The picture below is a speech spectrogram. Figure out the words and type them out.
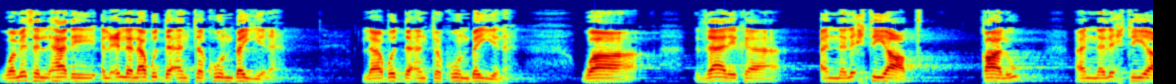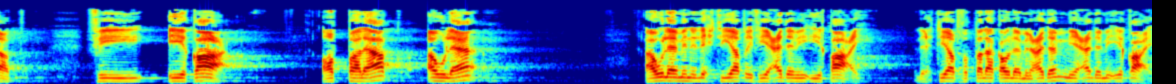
ومثل هذه العلة لا بد أن تكون بينة لا بد أن تكون بينة. وذلك أن الاحتياط قالوا أن الاحتياط في إيقاع الطلاق أولى أولى من الاحتياط في عدم إيقاعه. الاحتياط في الطلاق أولى من عدم من عدم إيقاعه.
